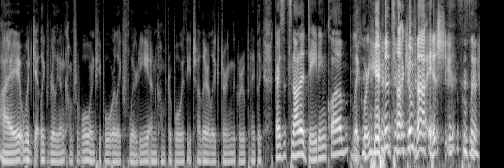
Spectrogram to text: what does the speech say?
I would get like really uncomfortable when people were like flirty uncomfortable with each other like during the group. And I'd be like, guys, it's not a dating club. Like we're here to talk about issues. It's like,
